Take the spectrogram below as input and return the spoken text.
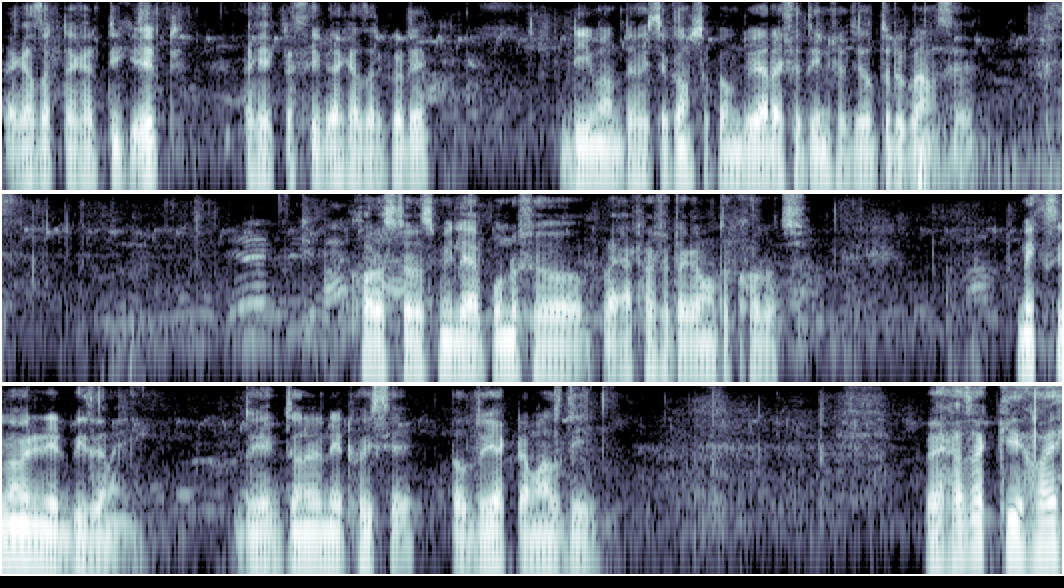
এক হাজার টাকার টিকিট এক একটা সিপ এক হাজার করে। ডিম আনতে হয়েছে কমসে কম দুই আড়াইশো তিনশো যতটুকু আনছে। খরচ টরচ মিলে পনেরোশো, প্রায় আঠারোশো টাকার মতো খরচ। ম্যাক্সিমামের নেট ভিজে নাই। দুই একজনের নেট হয়েছে তো দুই একটা মাছ দিয়ে। দেখা যাক কী হয়।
